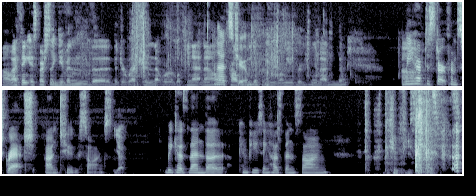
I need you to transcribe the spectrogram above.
Um, I think, especially given the the direction that we're looking at now, That's probably true. Different than when we originally imagined it. We have Um, to start from scratch on two songs. Yep. Because then the confusing husband song. confusing husband.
